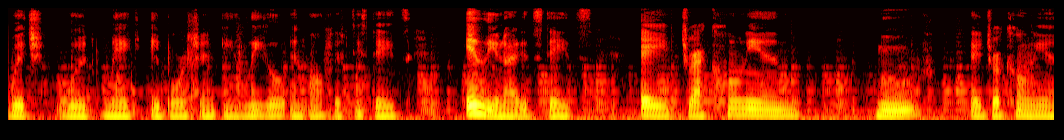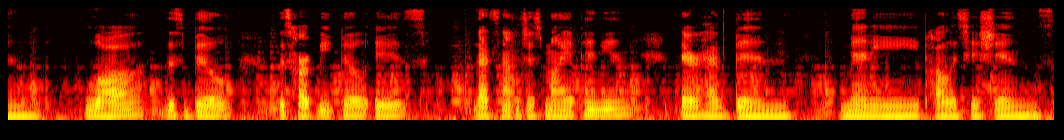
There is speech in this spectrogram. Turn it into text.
which would make abortion illegal in all 50 states in the United States, a draconian move, a draconian law. This bill, this heartbeat bill, is. That's not just my opinion. There have been many politicians,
